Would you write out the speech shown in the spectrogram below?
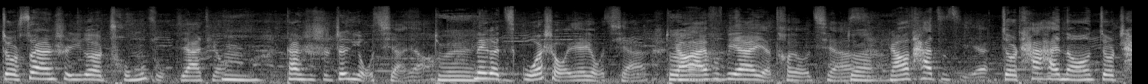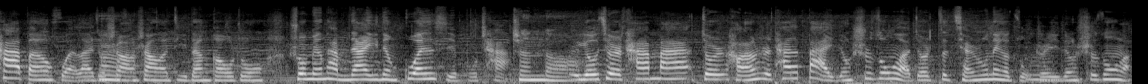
就是虽然是一个重组家庭，嗯，但是是真有钱呀。对，那个国手也有钱，对。然后 FBI 也特有钱，对。然后他自己就是他还能就是插班回来就上、嗯。上了帝丹高中，说明他们家一定关系不差。真的，尤其是他妈，就是好像是他爸已经失踪了，就是自潜入那个组织嗯。已经失踪了，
